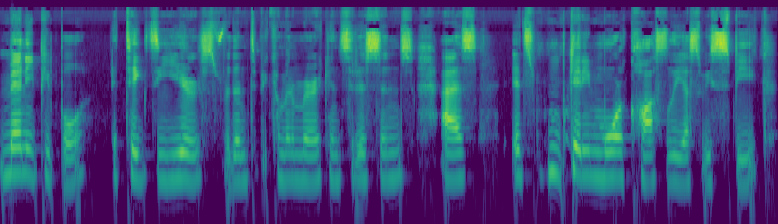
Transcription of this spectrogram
Many people, it takes years for them to become an American citizens as it's getting more costly as we speak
